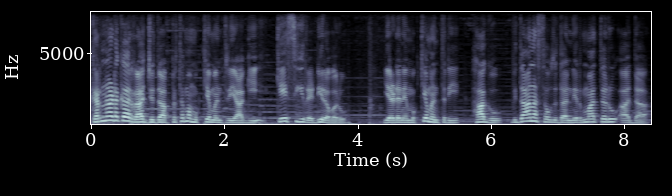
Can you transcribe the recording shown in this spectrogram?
ಕರ್ನಾಟಕ ರಾಜ್ಯದ ಪ್ರಥಮ ಮುಖ್ಯಮಂತ್ರಿಯಾಗಿ ಕೆಸಿ ರೆಡ್ಡಿರವರು, ಎರಡನೇ ಮುಖ್ಯಮಂತ್ರಿ ಹಾಗೂ ವಿಧಾನಸೌಧದ ನಿರ್ಮಾತರೂ ಆದ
